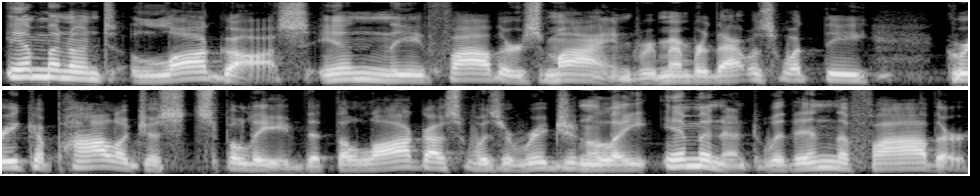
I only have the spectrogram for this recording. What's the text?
immanent logos in the Father's mind. Remember, that was what the Greek apologists believed, that the logos was originally immanent within the Father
